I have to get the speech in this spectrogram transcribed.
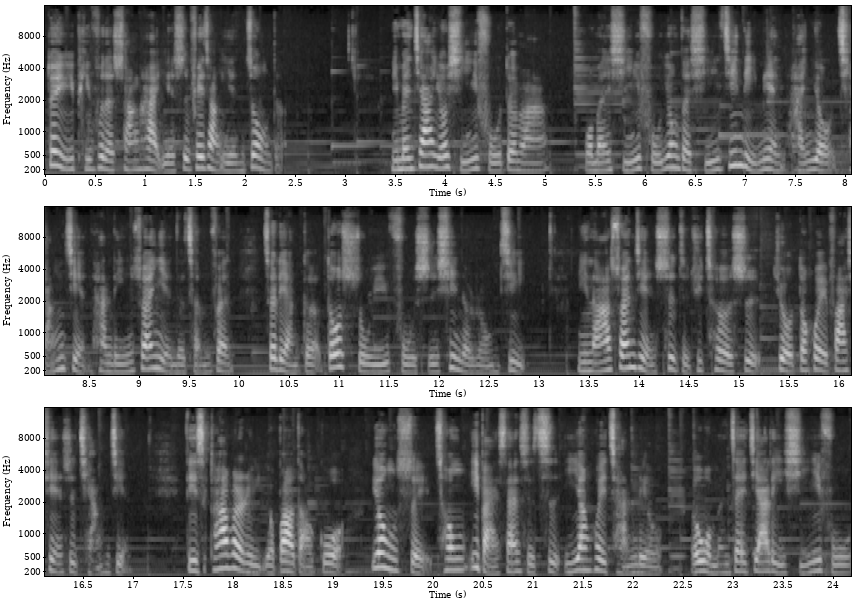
对于皮肤的伤害也是非常严重的。你们家有洗衣服对吗？我们洗衣服用的洗衣精里面含有强碱和磷酸盐的成分，这两个都属于腐蚀性的溶剂。你拿酸碱试纸去测试，就都会发现是强碱。Discovery 有报道过，用水冲一百三十次一样会残留，而我们在家里洗衣服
